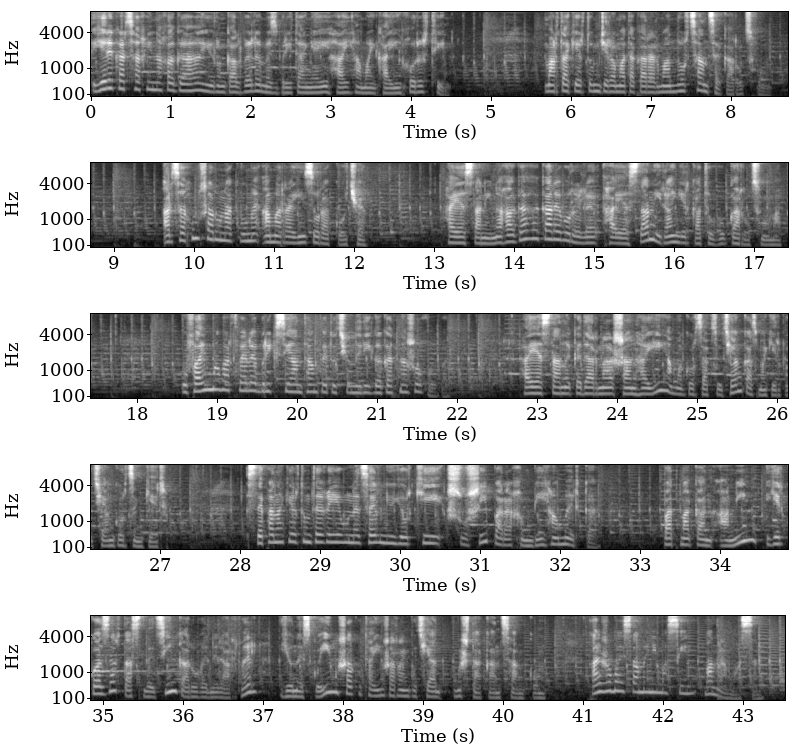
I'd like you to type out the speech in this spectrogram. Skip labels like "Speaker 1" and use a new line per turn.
Երեք Արցախի նախագահը հյուրընկալվել է մեծ Բրիտանիայի հայ համայնքային խորհրդին։ Մարտակերտում ջրամատակարարման նոր ցանց է կառուցվում։ Արցախում շարունակվում է ամառային զորակոչը։ Հայաստանի նախագահը կարևորել է Հայաստան-Իրան երկաթուղու կառուցումը։ Ուֆայում ավարտվել է BRICS-ի անդամ պետությունների գագաթնաժողովը։ Հայաստանը կդառնա Շանհայի համագործակցության կազմակերպության գործընկեր։ Ստեփանակերտում տեղի է ունեցել Նյու Յորքի Շուշի պարախմբի համերգը։ Պատմական անին 2016-ին կարող է ներառվել ՅՈՒՆԵՍԿՕ-ի մշակութային ժառանգության մշտական ցանկում։ Այժմ այս ամենի մասին մանրամասն։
